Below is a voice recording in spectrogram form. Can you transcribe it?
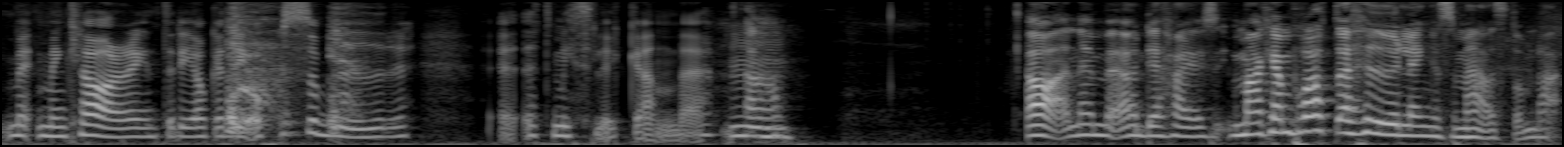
men, men klarar inte det och att det också blir ett misslyckande. Mm. Ja, nej men det här, är- man kan prata hur länge som helst om det här.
